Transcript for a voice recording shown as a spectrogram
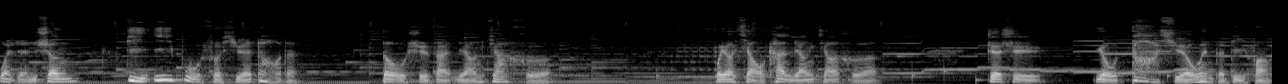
我人生第一步所学到的，都是在梁家河。不要小看梁家河，这是有大学问的地方。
